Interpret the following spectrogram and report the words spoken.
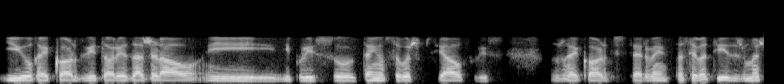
e o recorde de vitórias à geral e, e por isso tem um sabor especial, por isso os recordes servem para ser batidos, mas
